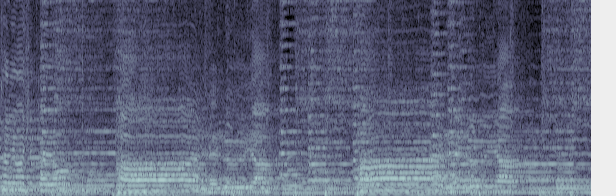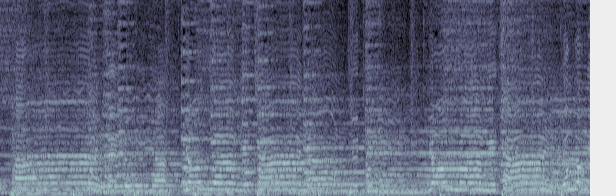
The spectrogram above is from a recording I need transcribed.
찬양하실까요? 할렐루야. 할렐루야. 할렐루야. 영광의 찬양 주지. 영광의 찬양 영광의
